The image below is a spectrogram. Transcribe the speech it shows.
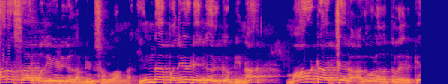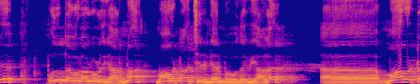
ஆர்எஸ்ஆர் பதிவேடுகள் அப்படின்னு சொல்லுவாங்க. இந்த பதிவேடு எங்கே இருக்குது அப்படின்னா மாவட்ட ஆட்சியர் அலுவலகத்தில் இருக்குது பொது தகவல் அலுவலர் யாருன்னா மாவட்ட ஆட்சியர் நேர்முக உதவியாளர் மாவட்ட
